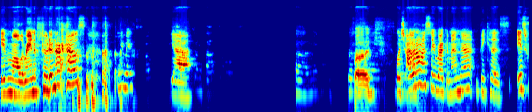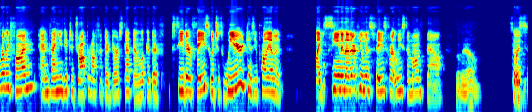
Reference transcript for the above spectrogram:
Gave them all the random food in our house. We make Yeah. um, fudge. Which I would mm-hmm. honestly recommend that because it's really fun, and then you get to drop it off at their doorstep and look at their see their face, which is weird because you probably haven't like seen another human's face for at least a month now. Mm, yeah. So plus, it's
